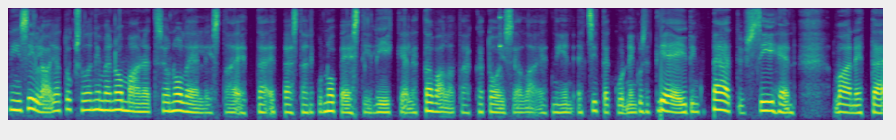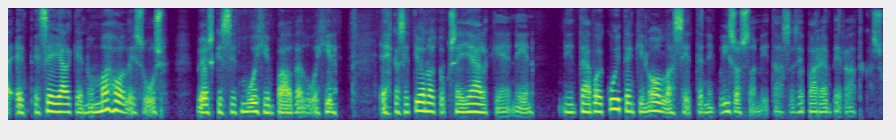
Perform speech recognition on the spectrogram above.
Niin sillä ajatuksella nimenomaan, että se on oleellista, että, että päästään niin kuin nopeasti liikkeelle tavalla tai toisella. Että, niin, että sitten kun niin kuin se tie ei niin kuin pääty siihen, vaan että, että sen jälkeen on mahdollisuus myöskin sit muihin palveluihin, ehkä sitten jonotuksen jälkeen, niin, niin tämä voi kuitenkin olla sitten niin kuin isossa mitassa se parempi ratkaisu.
